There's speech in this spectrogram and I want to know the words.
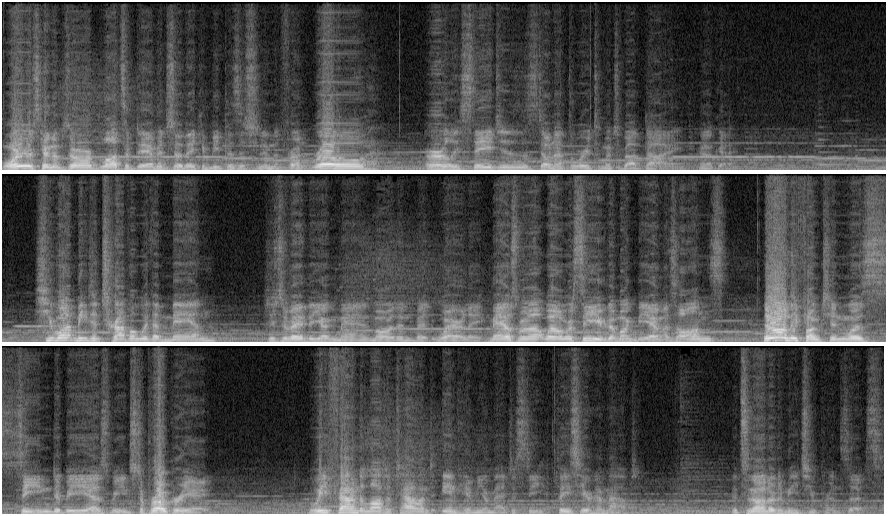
Warriors can absorb lots of damage so they can be positioned in the front row. Early stages, don't have to worry too much about dying. Okay. You want me to travel with a man? She surveyed the young man more than but warily. Males were not well received among the Amazons. Their only function was seen to be as means to procreate. We found a lot of talent in him, your majesty. Please hear him out. It's an honor to meet you, princess.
